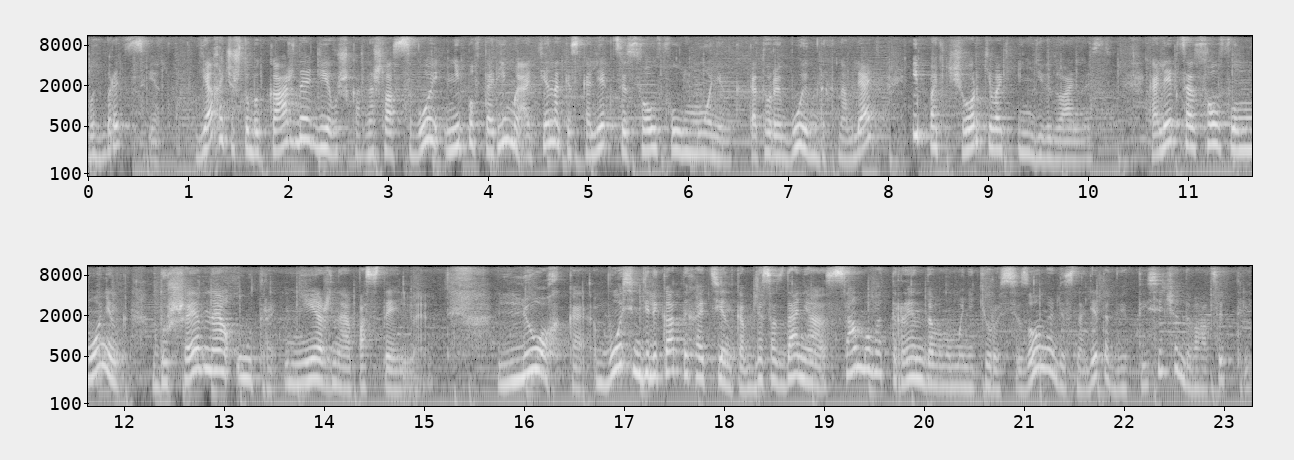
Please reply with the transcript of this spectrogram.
выбрать цвет. Я хочу, чтобы каждая девушка нашла свой неповторимый оттенок из коллекции Soulful Morning, который будет вдохновлять и подчеркивать индивидуальность. Коллекция Soulful Morning – душевное утро, нежное, пастельное легкая, 8 деликатных оттенков для создания самого трендового маникюра сезона весна-лето 2023.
